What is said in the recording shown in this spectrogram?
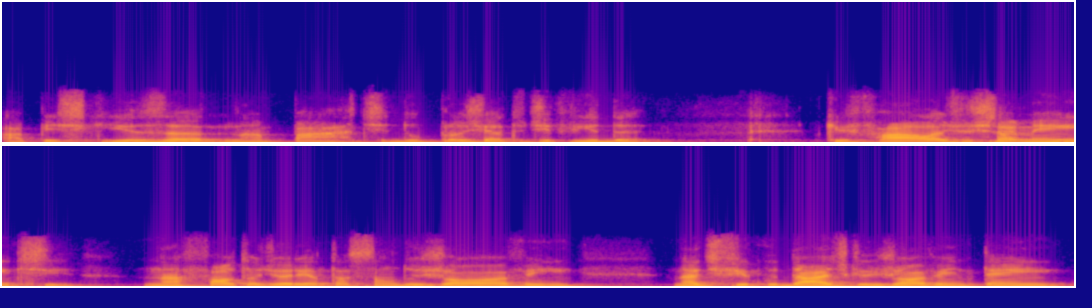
a pesquisa na parte do projeto de vida, que fala justamente na falta de orientação do jovem, na dificuldade que o jovem tem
